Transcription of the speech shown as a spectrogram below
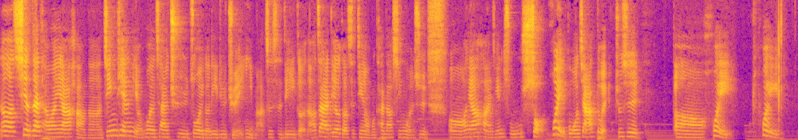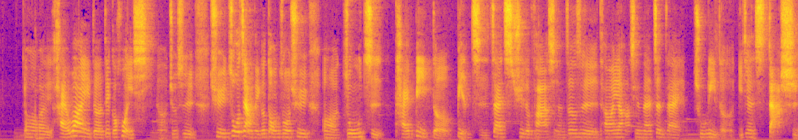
那现在台湾央行呢，今天也会再去做一个利率决议嘛，这是第一个。然后再来第二个是今天我们看到新闻是，呃，央行已经组手会国家队，就是呃会会。呃，海外的这个汇息呢，就是去做这样的一个动作，去呃阻止台币的贬值在持续的发生，这是台湾央行现在正在处理的一件大事。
